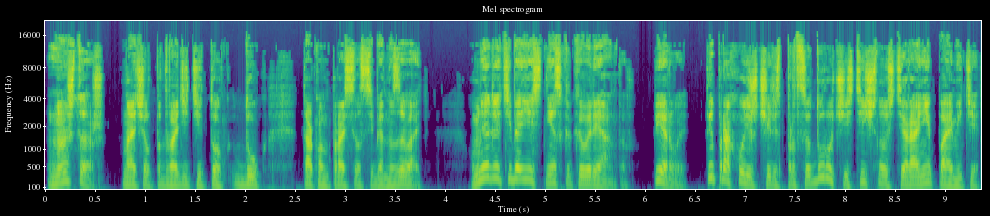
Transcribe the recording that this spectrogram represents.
«Ну что ж», — начал подводить итог Дук, так он просил себя называть, «у меня для тебя есть несколько вариантов. Первый. Ты проходишь через процедуру частичного стирания памяти.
